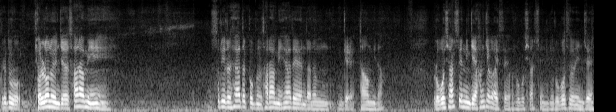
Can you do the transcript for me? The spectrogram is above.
그래도 결론은 이제 사람이 수리를 해야 될 부분 사람이 해야 된다는 게 나옵니다. 로봇이 할 수 있는 게 한계가 있어요. 로봇이 할 수 있는 게 로봇은 이제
